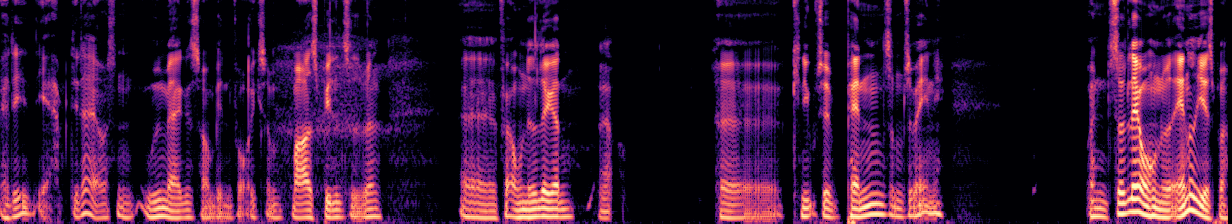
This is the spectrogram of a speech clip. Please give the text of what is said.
ja, det, ja, det der er også en udmærket zombie. Den får ikke så meget spilletid, vel? Øh, før hun nedlægger den. Ja. Øh, kniv til panden, som sædvanligt. Men så laver hun noget andet, Jesper,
